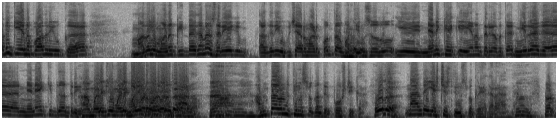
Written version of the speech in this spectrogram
ಅದಕ್ಕೆ ಏನಪ್ಪಾ ಅಂದ್ರೆ ಇವಕ್ಕ ಮೊದಲು ಮಣಕ್ ಇದ್ದಾಗನ ಸರಿಯಾಗಿ ಅಗದಿ ಉಪಚಾರ ಮಾಡ್ಕೊಂತ ತಿನ್ಸೋದು ಈ ನೆನಕ್ಕೆ ಹಾಕಿ ಏನಂತಾರೆ ಅದಕ್ಕೆ? ನೀರಾಗ ನೆನೆ ಹಾಕಿದ್ದು ಅಂತ್ರಿ. ಅಂತ ಒಂದು ತಿನ್ಸ್ಬೇಕಂತ್ರಿ ಪೌಷ್ಟಿಕ. ನಾ ಅಂದೆ ಎಷ್ಟೆಷ್ಟು ತಿನ್ಸ್ಬೇಕ್ರಿ ಹಾಗಾರ. ನೋಡ್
